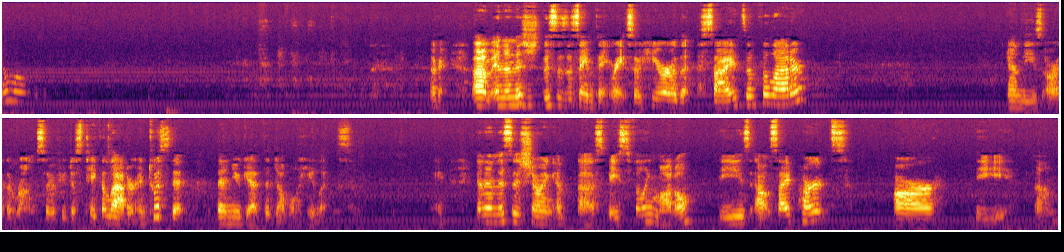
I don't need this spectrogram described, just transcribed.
come on. Okay, um, and then this this is the same thing, right? So here are the sides of the ladder and these are the rungs. So if you just take a ladder and twist it, then you get the double helix. Okay. And then this is showing a, a space filling model. These outside parts are the um,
